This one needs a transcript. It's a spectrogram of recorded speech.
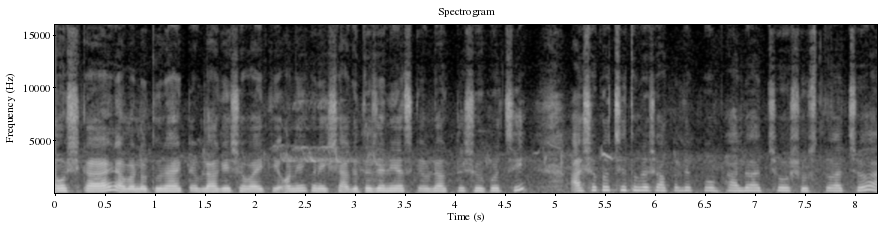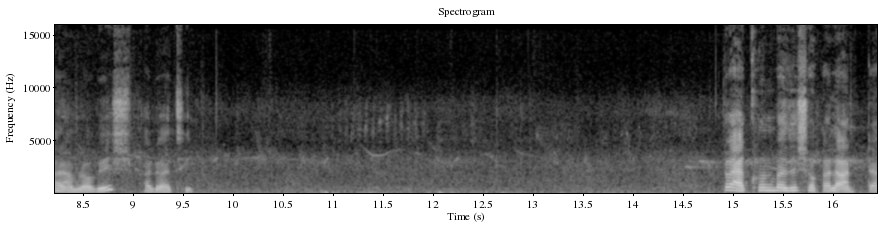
নমস্কার, আমার নতুন একটা ব্লগে সবাইকে অনেক অনেক স্বাগত জানিয়ে আজকে ব্লগটা শুরু করছি। আশা করছি তোমরা সকলে খুব ভালো আছো, সুস্থ আছো, আর আমরাও বেশ ভালো আছি। তো এখন বাজে সকাল আটটা,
